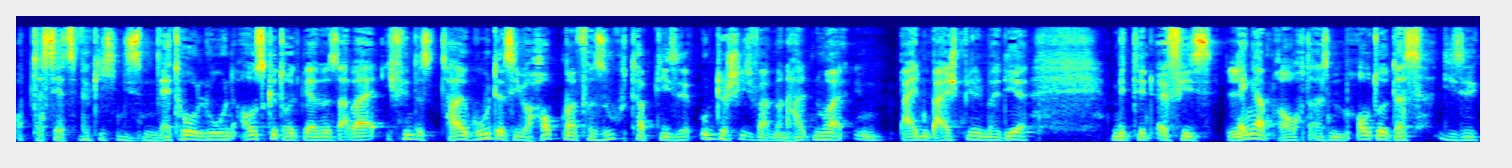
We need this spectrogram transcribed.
ob das jetzt wirklich in diesem Nettolohn ausgedrückt werden muss, aber ich finde es total gut, dass ihr überhaupt mal versucht habt, diese Unterschiede, weil man halt nur in beiden Beispielen bei dir mit den Öffis länger braucht als im Auto, dass diese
